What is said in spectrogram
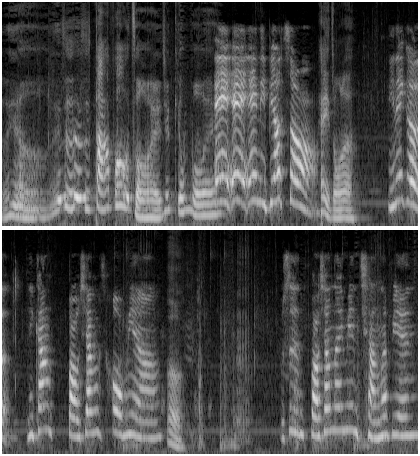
哎呦，真的是大暴走哎，就给我哎。哎哎哎，你不要走，嘿，怎么了？你那个，你刚宝箱后面啊，嗯，不是宝箱那一面墙那边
